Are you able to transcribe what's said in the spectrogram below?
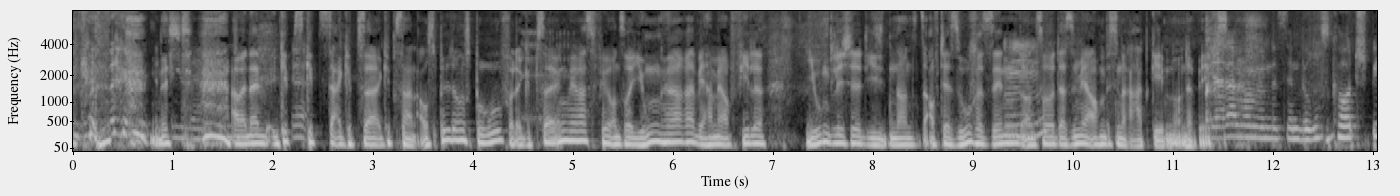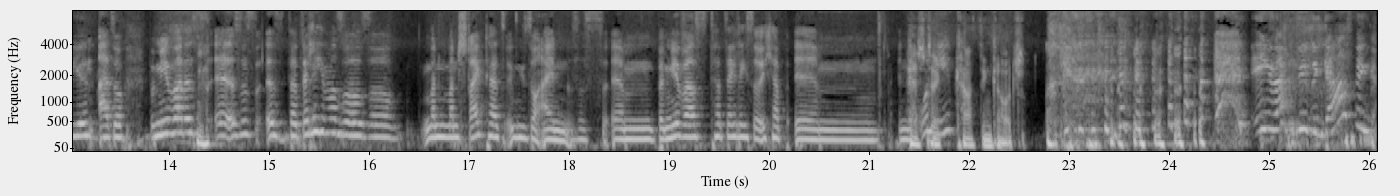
Nicht. Aber dann gibt's, gibt's da, gibt's da, gibt's da einen Ausbildungsberuf oder gibt's da irgendwie was für unsere jungen Hörer? Wir haben ja auch viele Jugendliche, die noch auf der Suche sind und so. Da sind wir auch ein bisschen ratgebend unterwegs. Ja, dann wollen wir ein bisschen Berufscoach spielen. Also bei mir war das, äh, es ist, es ist tatsächlich immer so, so man, man steigt halt irgendwie so ein. Es ist, ähm, bei mir war es tatsächlich so, ich habe ähm, in der Hashtag Uni, Casting Couch. ich sag diese Casting.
